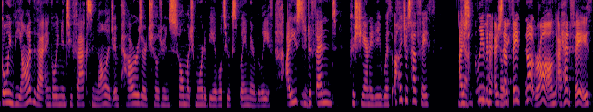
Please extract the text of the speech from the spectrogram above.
going beyond that and going into facts and knowledge empowers our children so much more to be able to explain their belief. I used to mm. defend christianity with oh, i just have faith I yeah. just believe in it. I just right. have faith. Not wrong. I had faith,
